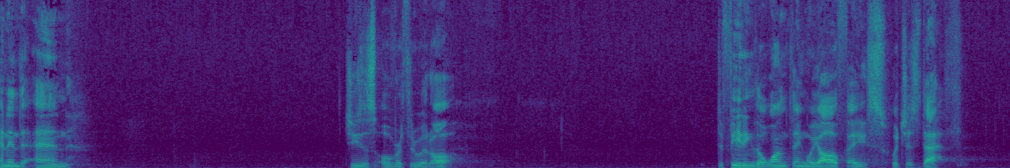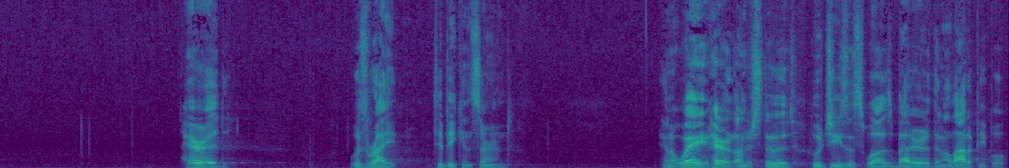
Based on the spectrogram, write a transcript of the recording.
And in the end, Jesus overthrew it all. defeating the one thing we all face, which is death. Herod was right to be concerned. In a way, Herod understood who Jesus was better than a lot of people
